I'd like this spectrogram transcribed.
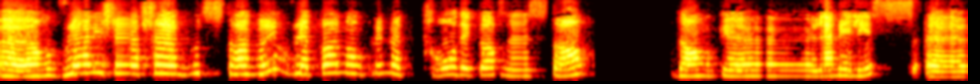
Euh, on voulait aller chercher un goût citronné. On voulait pas non plus mettre trop d'écorce de citron. Donc, euh, la mélisse euh,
